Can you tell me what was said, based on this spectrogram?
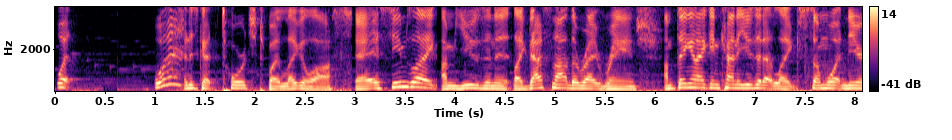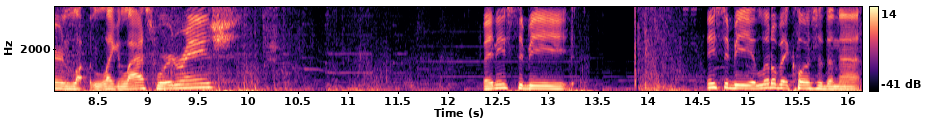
What? What? I just got torched by Legolas. Yeah, it seems like I'm using it, like that's not the right range. I'm thinking I can kind of use it at like somewhat near like last word range. But it needs to be needs to be a little bit closer than that.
